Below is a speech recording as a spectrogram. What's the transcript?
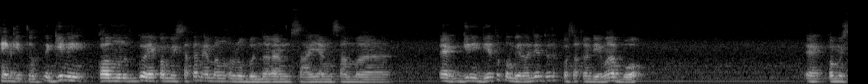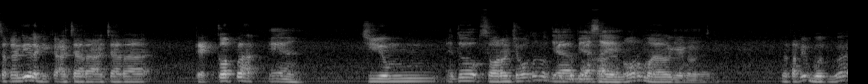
kayak gitu Nah, gini kalau menurut gue ya kalau misalkan emang lu beneran sayang sama eh gini dia tuh pembelaan dia tuh kalau misalkan dia mabok eh kalau misalkan dia lagi ke acara-acara kayak klub lah iya cium itu seorang cowok tuh Ya, itu biasa ya. normal gitu kan. Nah tapi buat gua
